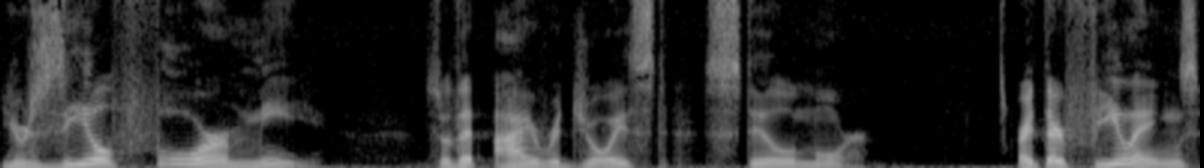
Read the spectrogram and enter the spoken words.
your zeal for me, so that I rejoiced still more. Right? Their feelings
